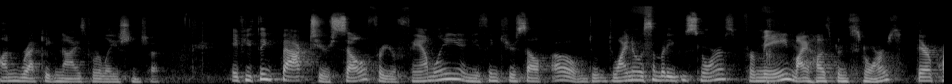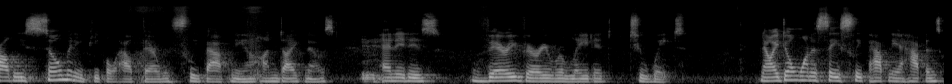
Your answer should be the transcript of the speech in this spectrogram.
unrecognized relationship. If you think back to yourself or your family and you think to yourself, oh, do, do, I know somebody who snores? For me, my husband snores. There are probably so many people out there with sleep apnea undiagnosed, and it is very, very related to weight. Now, I don't want to say sleep apnea happens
